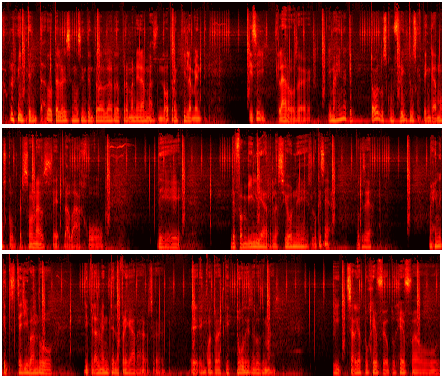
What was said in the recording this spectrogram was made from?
no lo he intentado, tal vez hemos intentado hablar de otra manera más no tranquilamente. Y sí, claro, o sea, imagina que todos los conflictos que tengamos con personas de trabajo, de, de familia, relaciones, lo que sea, lo que sea. Imagina que te esté llevando literalmente la fregada, o sea, eh, en cuanto a actitudes de los demás. Y salga tu jefe o tu jefa o,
